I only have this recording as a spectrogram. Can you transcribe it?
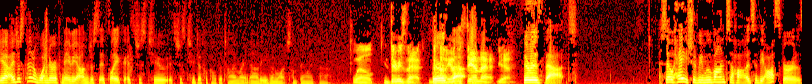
Yeah, I just kind of wonder if maybe I'm just it's like it's just too it's just too difficult a time right now to even watch something like that. Well, there is that. There is I that. understand that. Yeah. There is that. So hey, should we move on to ho- to the Oscars?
